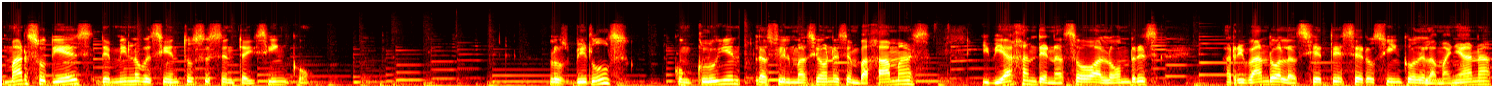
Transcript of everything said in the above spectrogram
Marzo 10 de 1965. Los Beatles concluyen las filmaciones en Bahamas y viajan de Nassau a Londres, arribando a las 7.05 de la mañana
